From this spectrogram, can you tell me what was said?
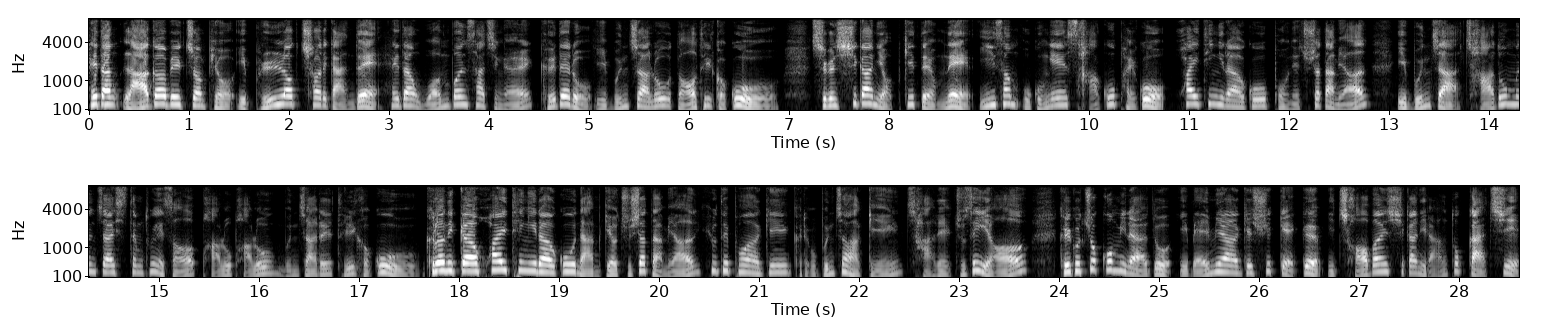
해당 락업 일정표 이 블럭 처리가 안 돼 해당 원본 사진을 그대로 이 문자로 넣어드릴 거고 지금 시간이 없기 때문에 2350-4980 화이팅이라고 보내주셨다면 이 문자 자동 문자 시스템 통해서 바로바로 바로 문자를 드릴 거고 그러니까 화이팅이라고 남겨주셨다면 휴대폰 확인 그리고 문자 확인 확인 잘 해주세요. 그리고 조금이라도 이 매매하기 쉽게끔 이 저번 시간이랑 똑같이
